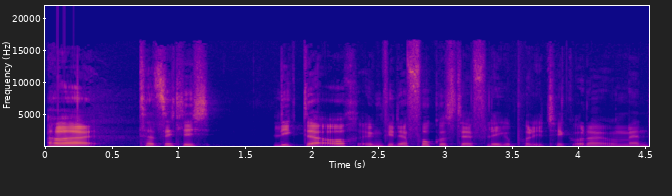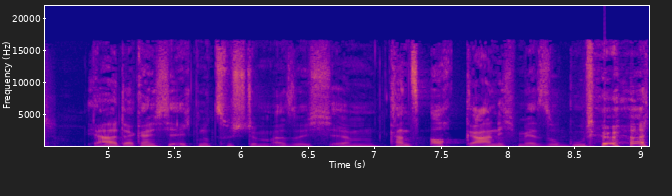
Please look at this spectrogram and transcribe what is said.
Aber tatsächlich liegt da auch irgendwie der Fokus der Pflegepolitik, oder im Moment? Ja, da kann ich dir echt nur zustimmen. Also ich ähm, kann es auch gar nicht mehr so gut hören.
